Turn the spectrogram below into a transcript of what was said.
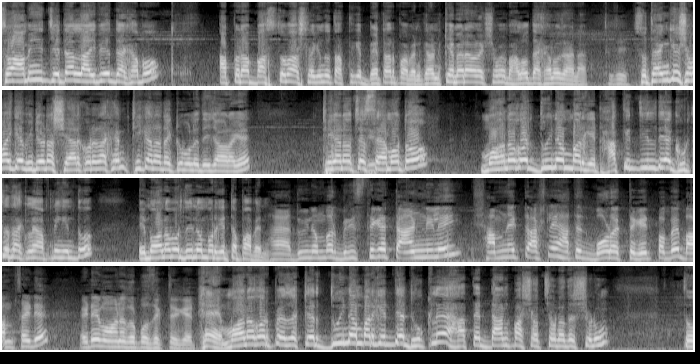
সো আমি যেটা লাইভে দেখাবো আপনারা বাস্তবে আসলে কিন্তু তার থেকে বেটার পাবেন। কারণ ক্যামেরা অনেক সময় ভালো দেখানো যায় না। সো থ্যাংক ইউ সবাইকে ভিডিওটা শেয়ার করে রাখেন। ঠিকানাটা একটু বলে দিয়ে যাওয়ার আগে। ঠিকানা হচ্ছে স্যামটো মহানগর দুই নম্বর গেট হাতির জিল দিয়ে ঘুরতে থাকলে আপনি কিন্তু এই মহানগর দুই নম্বর গেটটা পাবেন। হ্যাঁ দুই নম্বর ব্রিজ থেকে টার্ন নিলেই সামনে একটু আসলে হাতে বড় একটা গেট পাবে বাম সাইডে এটাই মহানগর প্রজেক্টের গেট হ্যাঁ মহানগর প্রজেক্টের দুই নাম্বার গেট দিয়ে ঢুকলে হাতের ডান পাশে হচ্ছে ওনাদের শোরুম তো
